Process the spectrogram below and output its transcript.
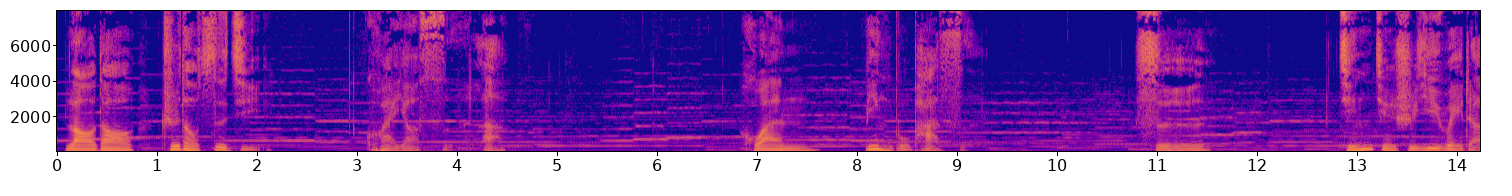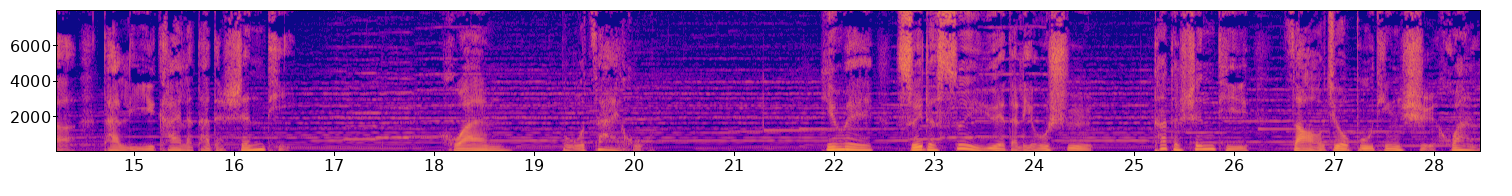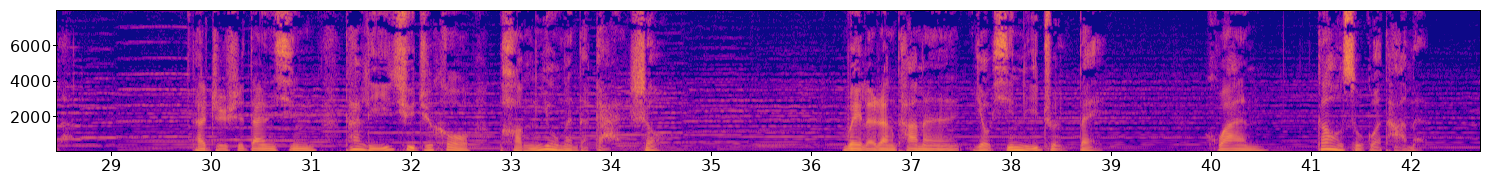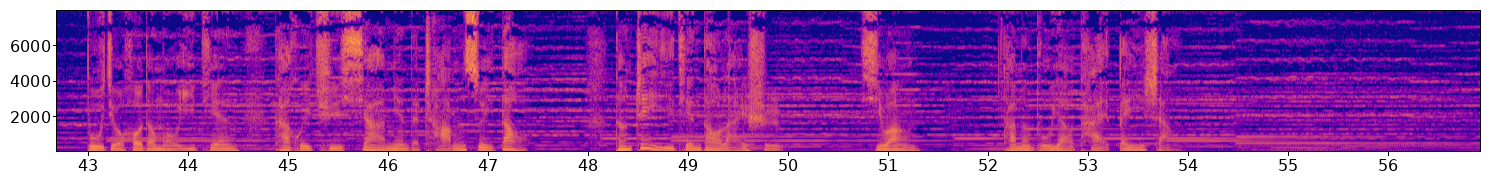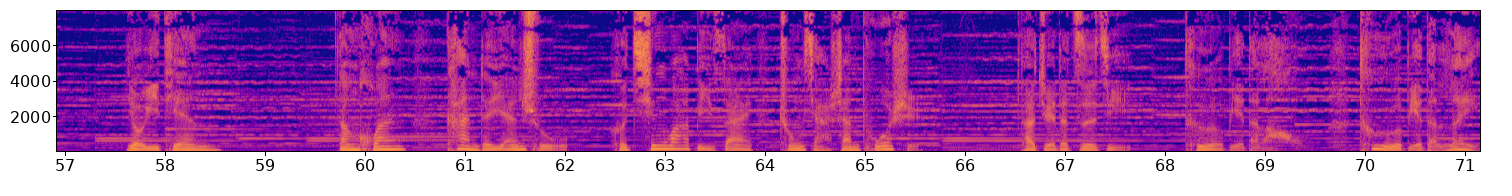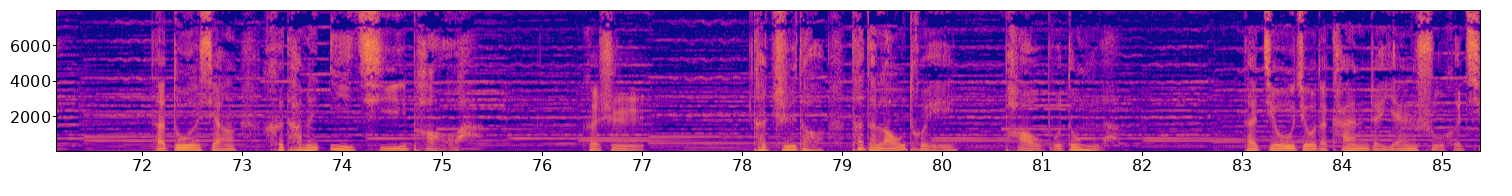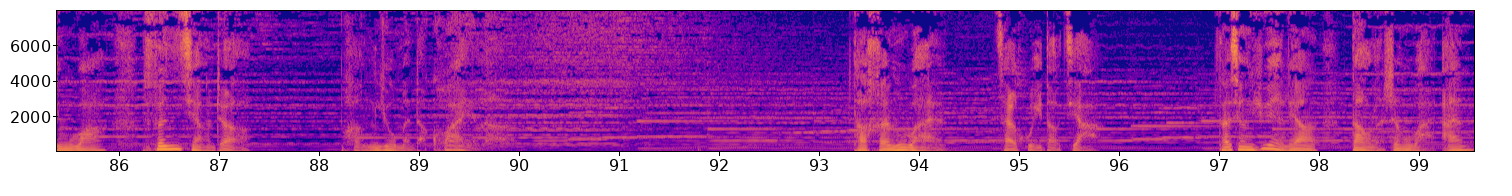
老到知道自己快要死了。欢并不怕死，死仅仅是意味着他离开了他的身体。欢不在乎，因为随着岁月的流逝，他的身体早就不听使唤了。他只是担心他离去之后朋友们的感受。为了让他们有心理准备，欢告诉过他们，不久后的某一天，他会去下面的长隧道。当这一天到来时，希望他们不要太悲伤。有一天，当欢看着鼹鼠和青蛙比赛冲下山坡时，他觉得自己特别的老，特别的累。他多想和他们一起跑啊！可是。他知道他的老腿跑不动了。他久久的看着鼹鼠和青蛙，分享着朋友们的快乐。他很晚才回到家。他向月亮道了声晚安，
